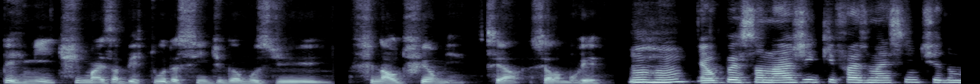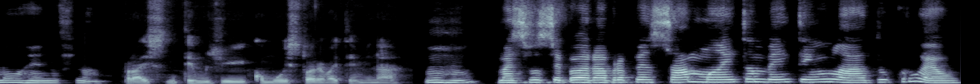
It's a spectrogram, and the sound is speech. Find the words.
permite mais abertura, assim, digamos, de final do filme, se ela, se ela morrer. Uhum. É o personagem que faz mais sentido morrer no final. Pra isso, em termos de como a história vai terminar. Uhum. Mas se você parar pra pensar, a mãe também tem um lado cruel.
